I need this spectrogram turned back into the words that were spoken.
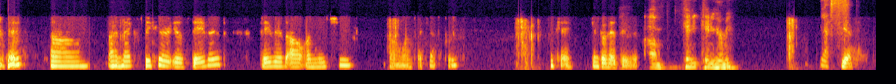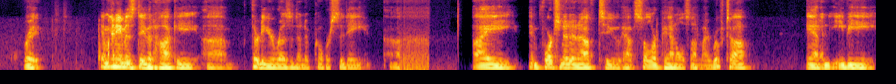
Okay. Um, our next speaker is David. David, I'll unmute you. Uh, one second, please. Okay, you can go ahead, David. Um, can you, can you hear me? Yes. Yes. Great. Yeah, my name is David Hockey, um, 30-year resident of Culver City. Uh, I am fortunate enough to have solar panels on my rooftop and an EV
